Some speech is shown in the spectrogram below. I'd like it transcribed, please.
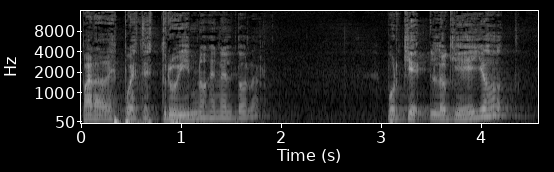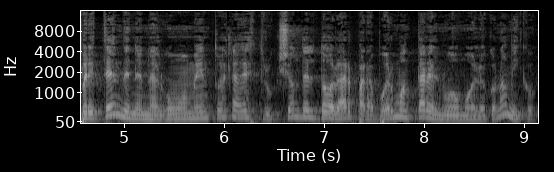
para después destruirnos en el dólar? Porque lo que ellos pretenden en algún momento es la destrucción del dólar para poder montar el nuevo modelo económico.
